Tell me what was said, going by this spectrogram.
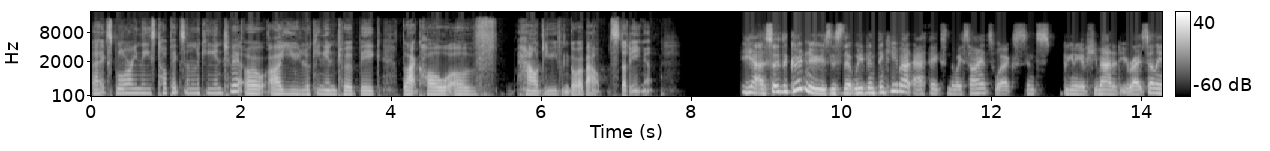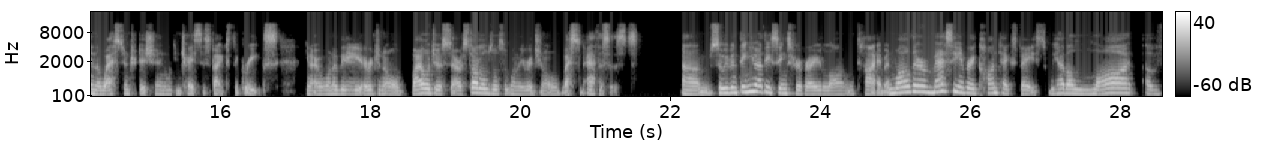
uh, exploring these topics and looking into it, or are you looking into a big black hole of how do you even go about studying it? Yeah, so the good news is that we've been thinking about ethics and the way science works since beginning of humanity, right? Certainly in the Western tradition, we can trace this back to the Greeks. You know, one of the original biologists, Aristotle, was also one of the original Western ethicists. Um, so we've been thinking about these things for a very long time. And while they're messy and very context based, we have a lot of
